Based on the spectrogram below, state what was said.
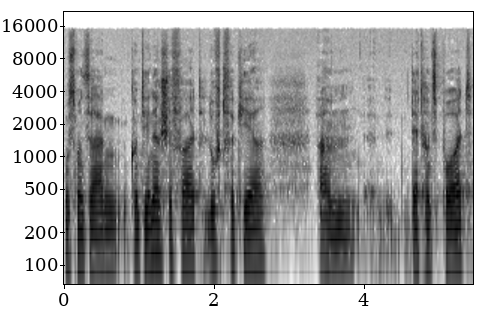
muss man sagen, Containerschifffahrt, Luftverkehr, ähm, der Transport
